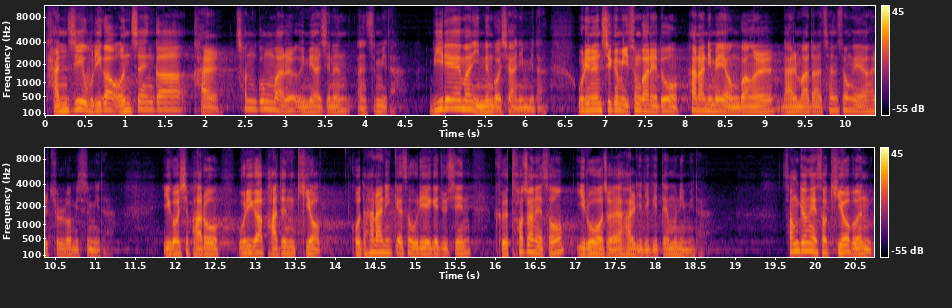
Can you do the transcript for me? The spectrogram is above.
단지 우리가 언젠가 갈 천국만을 의미하지는 않습니다. 미래에만 있는 것이 아닙니다. 우리는 지금 이 순간에도 하나님의 영광을 날마다 찬송해야 할 줄로 믿습니다. 이것이 바로 우리가 받은 기업, 곧 하나님께서 우리에게 주신 그 터전에서 이루어져야 할 일이기 때문입니다. 성경에서 기업은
